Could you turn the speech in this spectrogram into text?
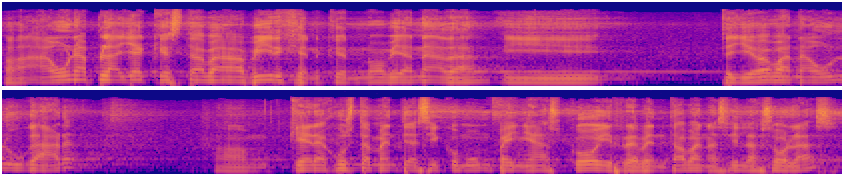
a una playa que estaba virgen, que no había nada, y te llevaban a un lugar que era justamente así como un peñasco y reventaban así las olas.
